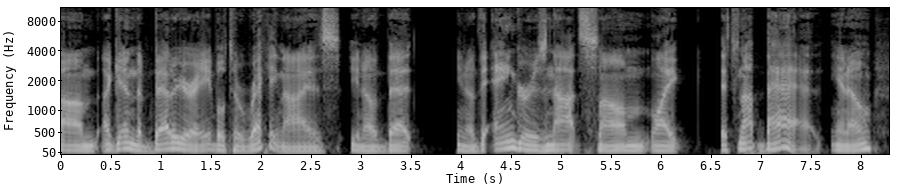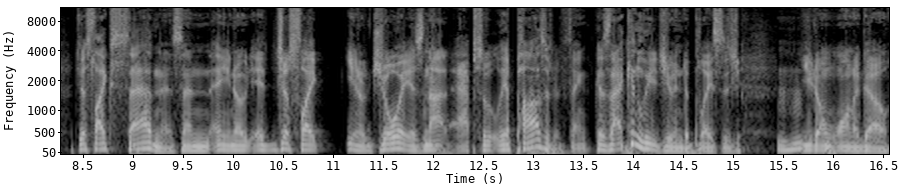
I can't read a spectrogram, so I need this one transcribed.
Um, again, the better you're able to recognize, you know, that you know the anger is not some like it's not bad, you know, just like sadness and, and you know, it just like you know, joy is not absolutely a positive thing because that can lead you into places you don't want to go.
